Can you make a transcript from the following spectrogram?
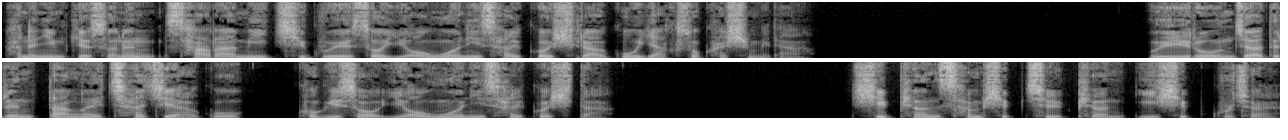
하느님께서는 사람이 지구에서 영원히 살 것이라고 약속하십니다. 의로운 자들은 땅을 차지하고 거기서 영원히 살 것이다. 시편 37편 29절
